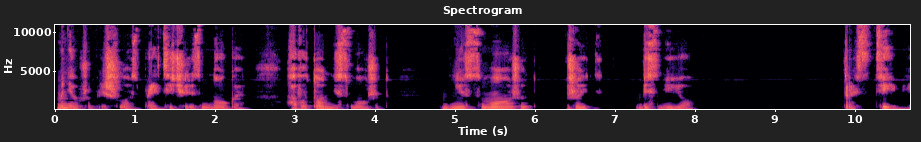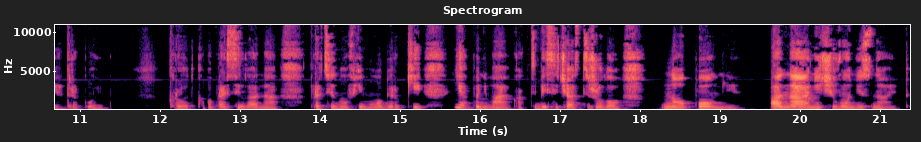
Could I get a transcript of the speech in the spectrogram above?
Мне уже пришлось пройти через многое, а вот он не сможет. Не сможет жить без нее. «Прости меня, дорогой мой», — кротко попросила она, протянув ему обе руки. «Я понимаю, как тебе сейчас тяжело, но помни, она ничего не знает.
